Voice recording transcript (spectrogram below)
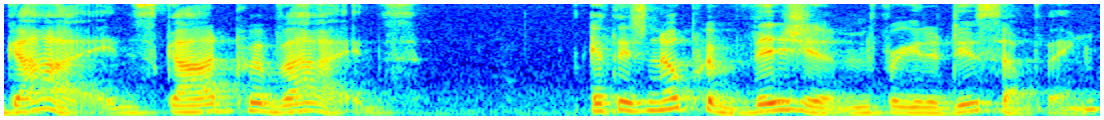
guides, God provides. If there's no provision for you to do something,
